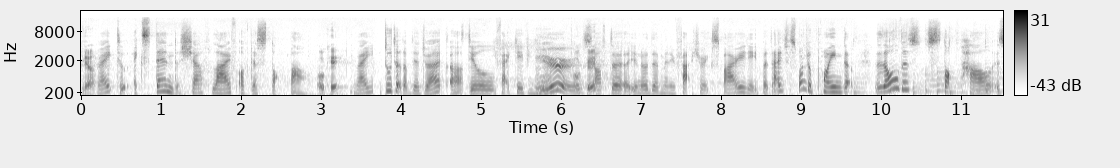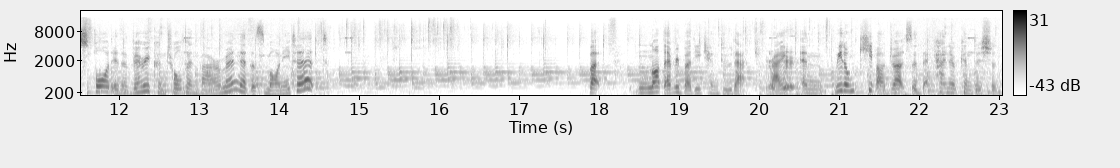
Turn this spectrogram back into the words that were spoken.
Yeah. right, to extend the shelf life of the stockpile Okay. right? Two thirds of their drug are still effective years Hmm, okay. after you know the manufacturer expiry date. But I just want to point out that all this stockpile is stored in a very controlled environment that is monitored. But not everybody can do that, right? Okay. And we don't keep our drugs in that kind of condition.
